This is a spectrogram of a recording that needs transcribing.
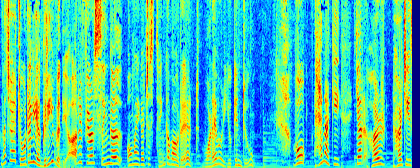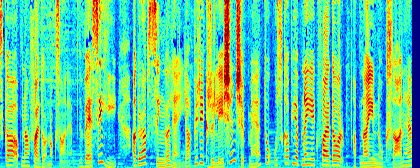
which I totally agree with, यार. If you're single oh my god, just think about it. Whatever you can do. वो है ना कि, यार, हर हर चीज़ का अपना फ़ायदा और नुकसान है। वैसे ही, अगर आप सिंगल हैं या फिर एक रिलेशनशिप में हैं तो उसका भी अपना ही एक फ़ायदा और अपना ही नुकसान है।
